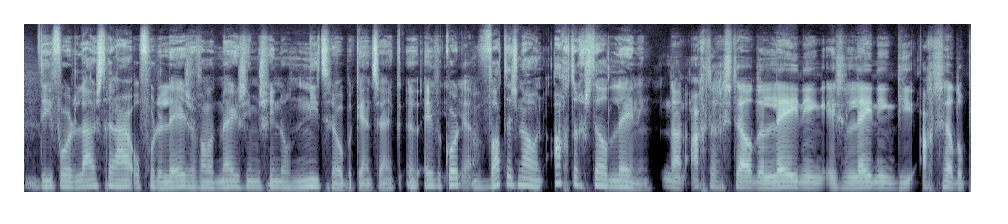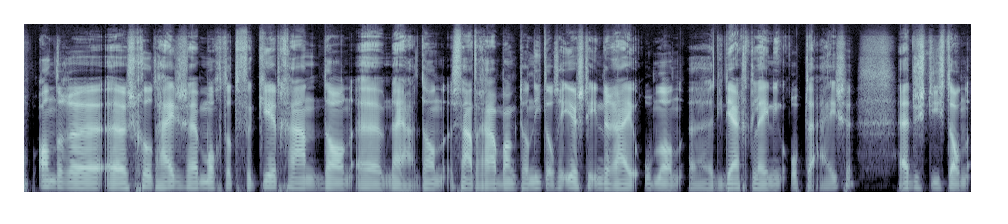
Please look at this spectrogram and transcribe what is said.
die voor de luisteraar of voor de lezer van het magazine misschien nog niet zo bekend zijn. Eh, Even kort, Ja. wat is nou een achtergestelde lening? Nou, een achtergestelde lening is een lening die achtergesteld op, op andere eh schuldheiders. Hè. Mocht dat verkeerd gaan, dan, eh, nou ja, dan staat de Rabobank dan niet als eerste in de rij om dan die dergelijke lening op te eisen. Hè, dus die is dan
